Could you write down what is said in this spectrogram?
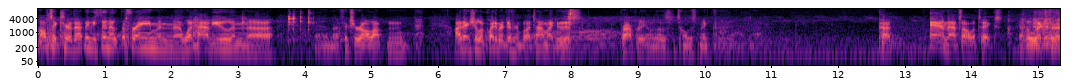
I'll take care of that. Maybe thin out the frame and uh, what have you, and uh, and uh, fix her all up. And I think she'll look quite a bit different by the time I do this properly. I'll just, I'll just make cut. And that's all it takes. A little extra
